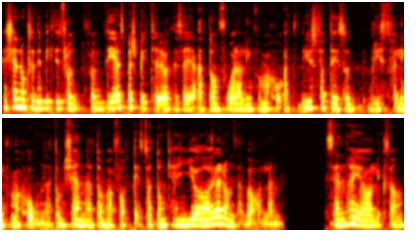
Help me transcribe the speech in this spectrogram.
Jag känner också att det är viktigt från, från deras perspektiv jag ska säga, att de får all information. Att just för att det är så bristfällig information, att de känner att de har fått det så att de kan göra de där valen. Sen har jag liksom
